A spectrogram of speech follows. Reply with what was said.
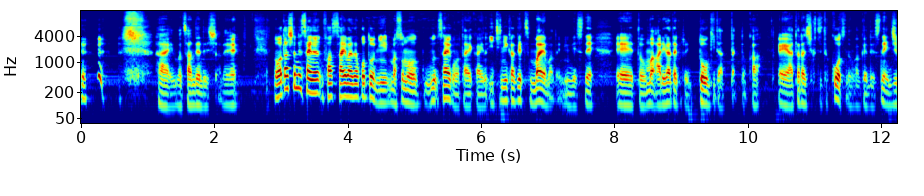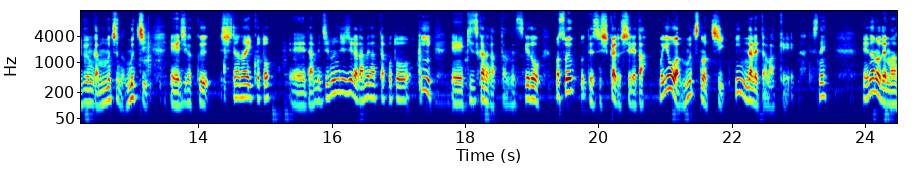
はい。まあ、残念でしたね。まあ私はね、幸いなことに、まあ、その最後の大会の1、2ヶ月前までにですね、えっ、と、まあ、ありがたいことに同期だったりとか、えー新しくついたコーチのおかげでですね、自分が無知の無知、えー自覚知らないこと、えーダメ、自分自身がダメだったことに、えー気づかなかったんですけど、まあ、そういうことです、しっかりと知れた。まあ要は無知の知になれたわけなんですね。えーなので、まあ、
